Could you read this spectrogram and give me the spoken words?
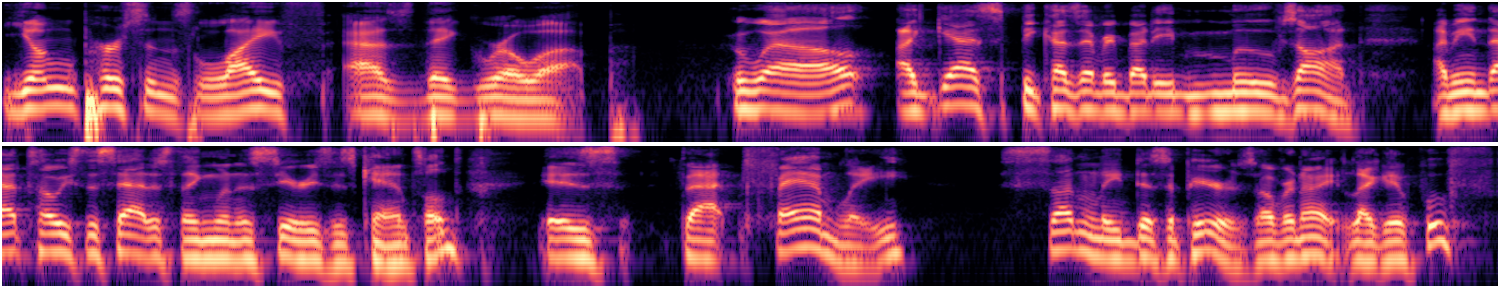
young person's life as they grow up. Well, I guess because everybody moves on. I mean, that's always the saddest thing when a series is canceled is that family suddenly disappears overnight. Like if poof,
